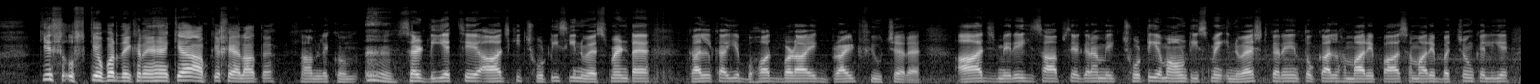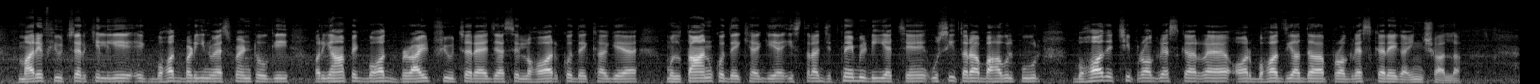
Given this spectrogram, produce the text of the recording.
किस उसके ऊपर देख रहे हैं? क्या आपके ख्याल हैं? अलकुम सर डी एच आज की छोटी सी इन्वेस्टमेंट है। कल का ये बहुत बड़ा एक ब्राइट फ्यूचर है। आज मेरे हिसाब से अगर हम एक छोटी अमाउंट इसमें इन्वेस्ट करें तो कल हमारे पास, हमारे बच्चों के लिए, हमारे फ्यूचर के लिए एक बहुत बड़ी इन्वेस्टमेंट होगी। और यहाँ पे एक बहुत ब्राइट फ्यूचर है, जैसे लाहौर को देखा गया है, मुल्तान को देखा गया है, इस तरह जितने भी डी एच हैं, उसी तरह बहावलपुर बहुत अच्छी प्रोग्रेस कर रहा है और बहुत ज़्यादा प्रोग्रेस करेगा इन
